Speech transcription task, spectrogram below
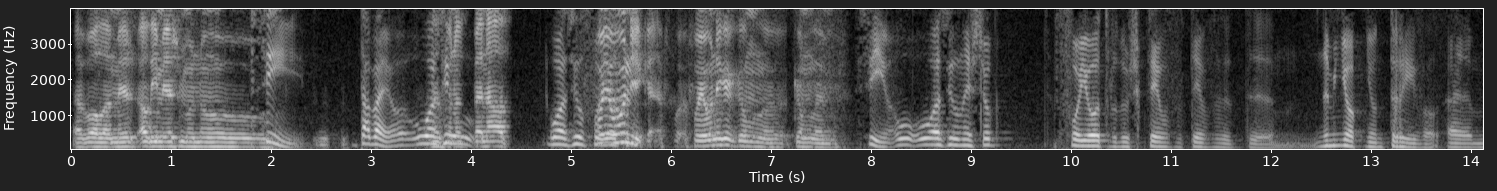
a bola ali mesmo no. Sim, está bem. O Ozil. O Ozil foi, foi a única, foi, foi, a única que eu me, que eu me lembro. Sim, o, o Ozil neste jogo foi outro dos que teve, teve de, na minha opinião, terrível. Um,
